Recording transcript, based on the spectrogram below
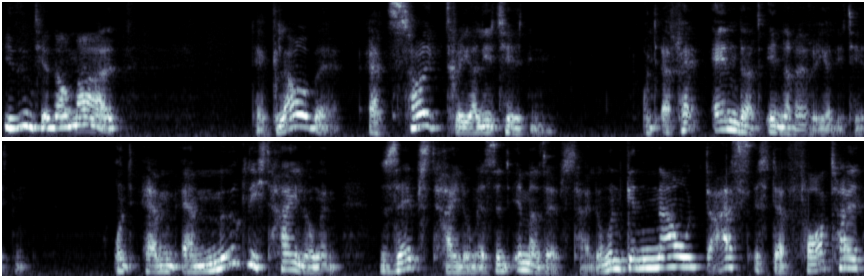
Die sind hier normal. Der Glaube erzeugt Realitäten. Und er verändert innere Realitäten. Und er ermöglicht Heilungen. Selbstheilung, es sind immer Selbstheilungen. Und genau das ist der Vorteil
